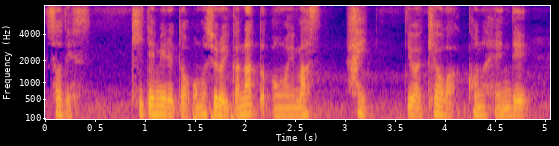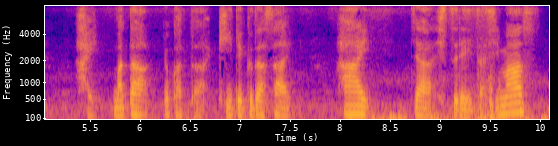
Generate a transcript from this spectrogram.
そうです。聞いてみると面白いかなと思います。はい。では今日はこの辺で、はい。またよかったら聞いてください。はい。じゃあ失礼いたします。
